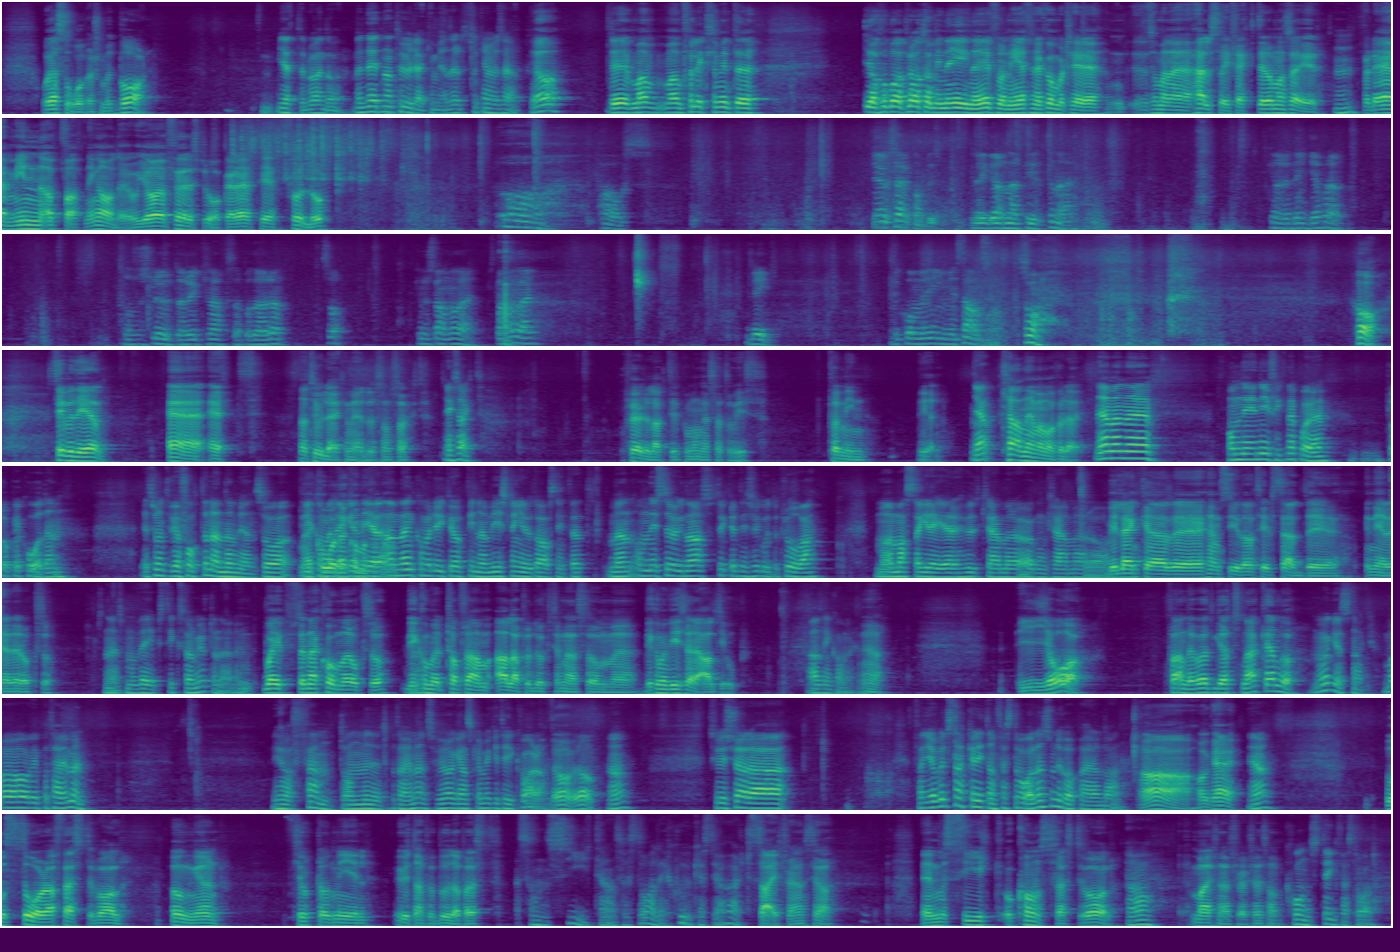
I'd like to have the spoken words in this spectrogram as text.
Och jag sover som ett barn. Jättebra ändå. Men det är ett naturläkemedel, så kan vi säga. Ja, det, man, man får liksom inte... Jag får bara prata om mina egna erfarenheter när det kommer till som här hälsoeffekter om man säger. För det är min uppfattning av det och jag förespråkar det till fullo. Åh, paus. Gör så här kompis. Lägga den här filten här. Kan du ligga på den? Och så slutar du knafsa på dörren. Så. Kan du stanna där? Stanna där. Ligg. Du kommer ingenstans. Så. Ja, CBD är ett naturläkemedel som sagt. Exakt. Fördelaktigt på många sätt och vis. För min del. Ja. Kan även vara för dig. Nej men eh, om ni är nyfikna på det, plocka koden. Jag tror inte vi har fått den än nämligen. Så vi Nej, kommer koden lägga kommer ner, komma. ja, den kommer dyka upp innan vi slänger ut avsnittet. Men om ni är sugna så tycker jag att ni ska gå ut och prova. Massa grejer, hudkrämer och ögonkrämer och Vi länkar eh, hemsidan till eh, nere där också. såna här små vape-sticks. Har de gjort den där eller? Vapesarna kommer också. Vi kommer ta fram alla produkterna som... eh, Vi kommer visa alltihop. Allting kommer. Ja. Ja. Fan, det var ett gött snack ändå. Det var gött snack. Vad har vi på timern? Vi har 15 minuter på timern, så vi har ganska mycket tid kvar då. Det har vi då. Ja. Ska vi köra... Fan, jag vill snacka lite om festivalen som du var på häromdagen. Ah, okej. Ja. Osora Festival, Ungern. 14 mil utanför Budapest. Sån sytransfestival, det är sjukaste jag har hört. Psytrance, ja. Det är en musik och konstfestival. Ja, Marknadsförs det som. konstig festival.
